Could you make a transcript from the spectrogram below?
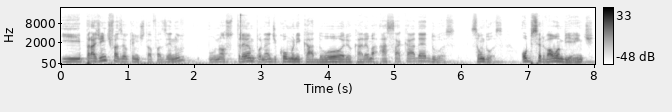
E pra gente fazer o que a gente tá fazendo, o nosso trampo, né, de comunicador e o caramba, a sacada é duas. São duas. Observar o ambiente,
